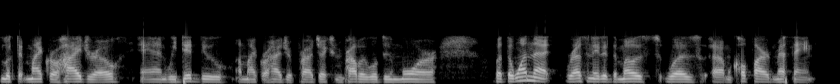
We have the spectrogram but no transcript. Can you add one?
looked at microhydro, and we did do a microhydro project, and probably will do more. But the one that resonated the most was um, coal-fired methane.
